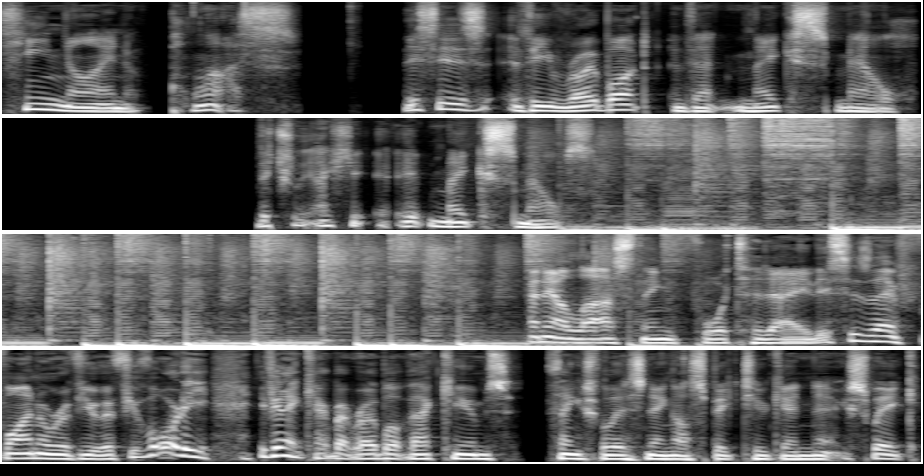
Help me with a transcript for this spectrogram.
T9 Plus. This is the robot that makes smell. Literally, actually, it makes smells. And our last thing for today, this is a final review. If you've already, if you don't care about robot vacuums, thanks for listening. I'll speak to you again next week.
